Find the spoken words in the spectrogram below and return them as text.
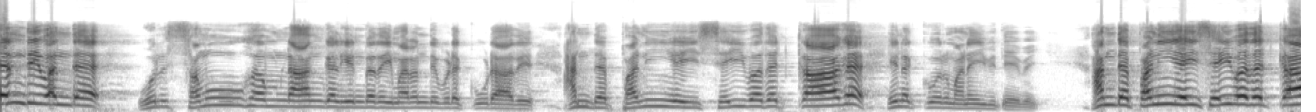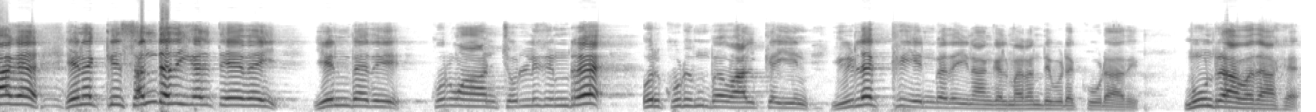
ஏந்தி வந்த ஒரு சமூகம் நாங்கள் என்பதை மறந்துவிடக் கூடாது. அந்த பணியை செய்வதற்காக எனக்கு ஒரு மனைவி தேவை. அந்த பணியை செய்வதற்காக எனக்கு சந்ததிகள் தேவை என்பது குர்வான் சொல்லுகின்ற ஒரு குடும்ப வாழ்க்கையின் இலக்கு என்பதை நாங்கள் மறந்துவிடக்கூடாது மூன்றாவதாக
